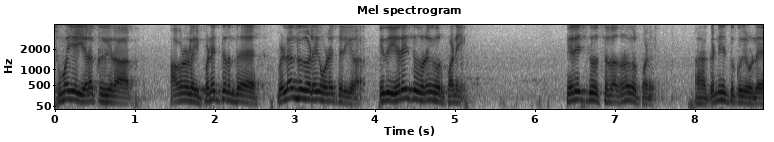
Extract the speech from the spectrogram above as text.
சுமையை இறக்குகிறார். அவர்களை பிணைத்திருந்த விலங்குகளையும் உடைத்தருகிறார் இது இறைத்துவருடைய ஒரு பணி. இறைத்து செல்லாதவருடைய ஒரு பணி. கண்ணியத்துக்குரியவர்களே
